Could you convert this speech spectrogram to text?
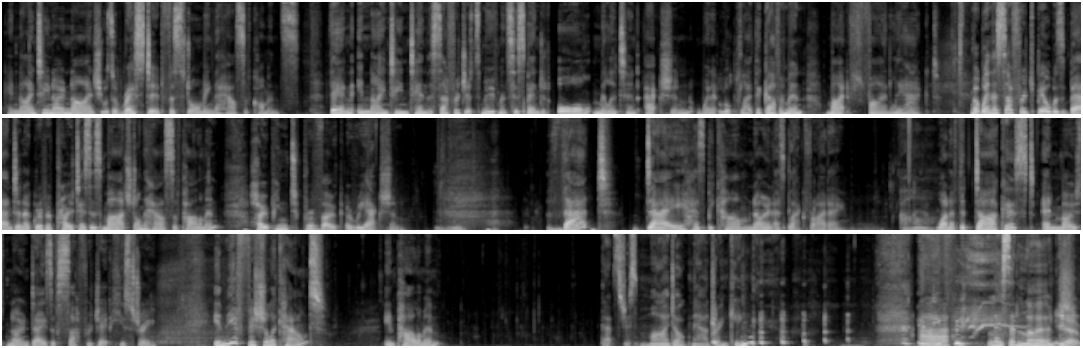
In 1909, she was arrested for storming the House of Commons. Then, in 1910, the suffragettes movement suspended all militant action when it looked like the government might finally act. But when the suffrage bill was abandoned, a group of protesters marched on the House of Parliament, hoping to provoke a reaction. That day has become known as Black Friday ah. one of the darkest and most known days of suffragette history. In the official account in Parliament, That's just my dog now drinking. uh, lesson learned. Yeah.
